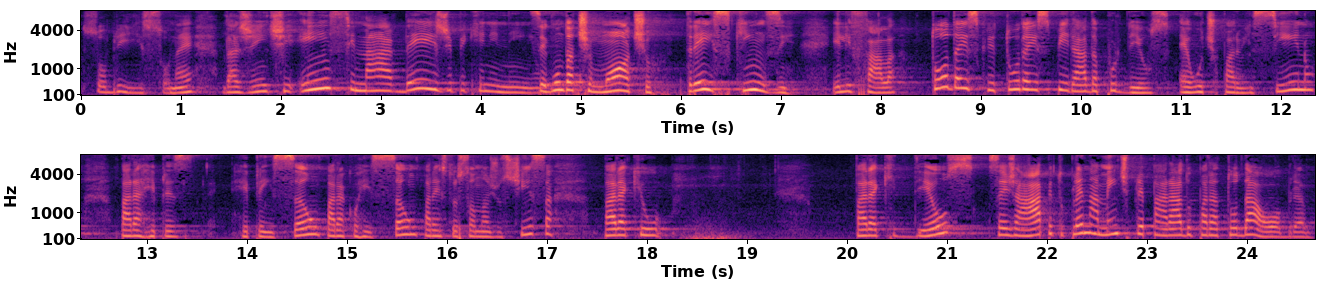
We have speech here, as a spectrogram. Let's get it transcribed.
sobre isso, né? Da gente ensinar desde pequenininho. Segundo Timóteo 3:15, ele fala: "Toda a escritura é inspirada por Deus, é útil para o ensino, para a repreensão, para a correção, para a instrução na justiça, para que o para que Deus seja apto, plenamente preparado para toda a obra.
